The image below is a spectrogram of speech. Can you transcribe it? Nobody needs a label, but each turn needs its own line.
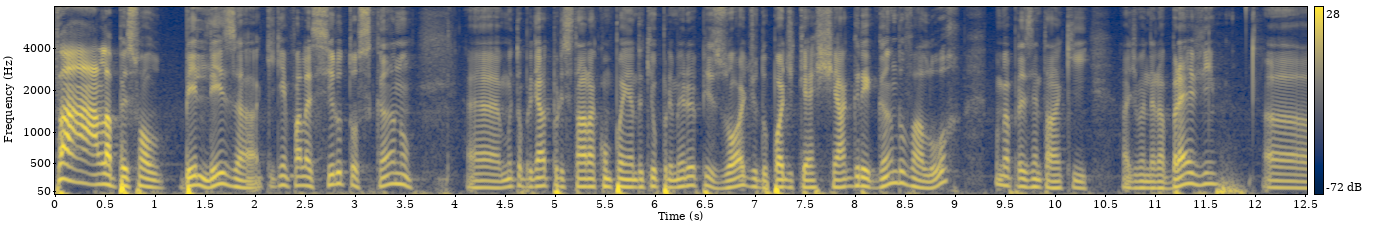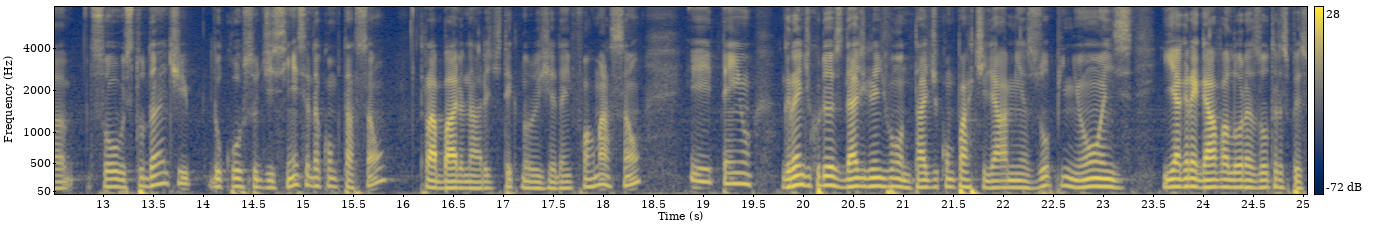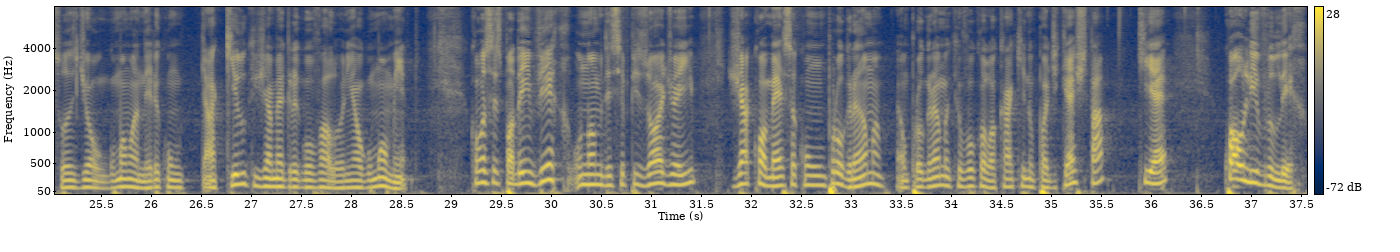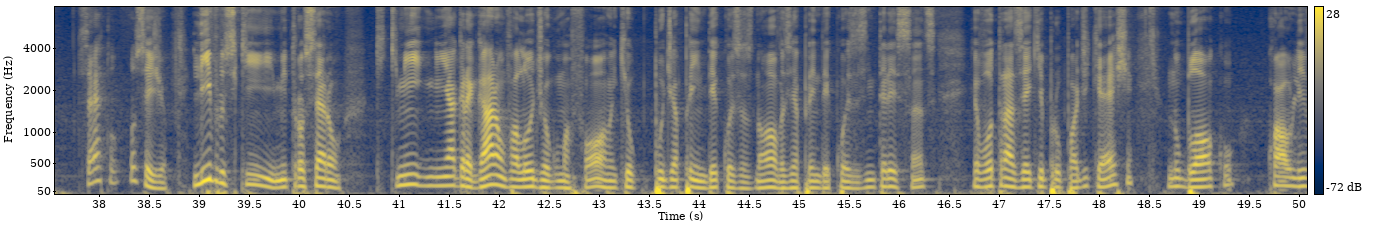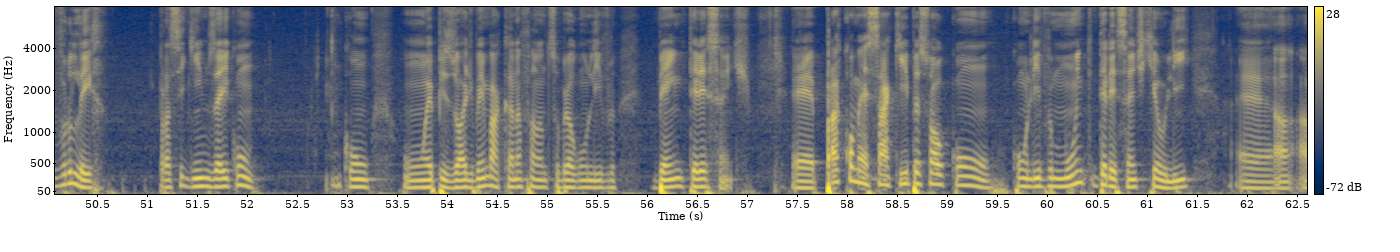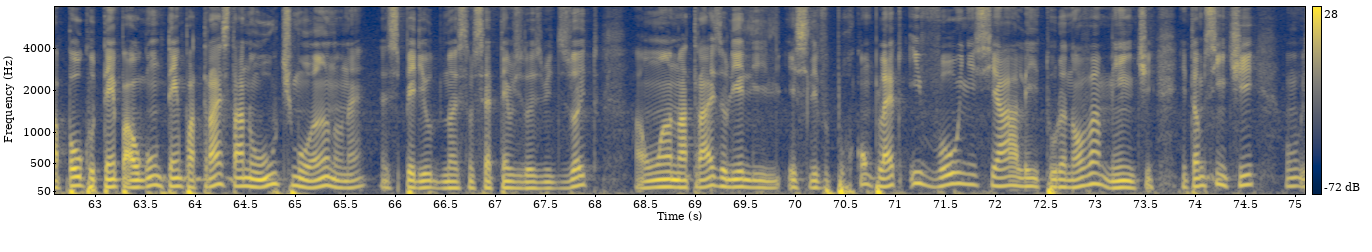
Fala pessoal, beleza? Aqui quem fala é Ciro Toscano. É, muito obrigado por estar acompanhando aqui o primeiro episódio do podcast Agregando Valor. Vou me apresentar aqui uh, de maneira breve. Uh, sou estudante do curso de Ciência da Computação, trabalho na área de Tecnologia da Informação e tenho grande curiosidade, grande vontade de compartilhar minhas opiniões e agregar valor às outras pessoas de alguma maneira com aquilo que já me agregou valor em algum momento. Como vocês podem ver, o nome desse episódio aí já começa com um programa, é um programa que eu vou colocar aqui no podcast, tá? Que é qual livro ler, certo? Ou seja, livros que me trouxeram, que, me, me agregaram valor de alguma forma, que eu pude aprender coisas novas e aprender coisas interessantes, eu vou trazer aqui para o podcast no bloco qual livro ler, para seguirmos aí com com um episódio bem bacana falando sobre algum livro bem interessante. É, Para começar aqui, pessoal, com, com um livro muito interessante que eu li é, há, pouco tempo, há algum tempo atrás, está no último ano, né? Esse período, nós estamos em setembro de 2018. Há um ano atrás eu li esse livro por completo e vou iniciar a leitura novamente. Então me senti,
